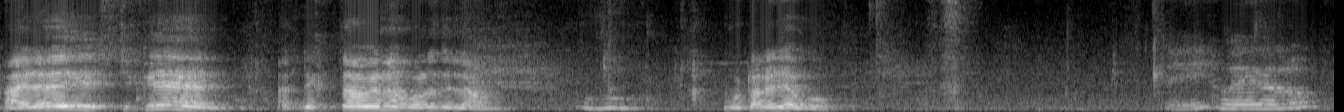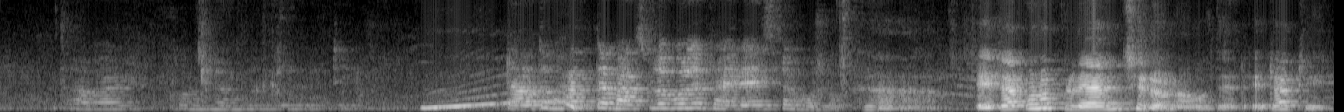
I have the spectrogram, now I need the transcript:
ফ্রাইড রাইস চিকেন আর দেখতে হবে না বলে দিলাম। মোটা হয়ে যাব। এই হয়ে গেল। আবার তাও তো ভাতটা বাঁচলো বলে ফ্রাইড রাইসটা হলো। হ্যাঁ এটা কোনো প্ল্যান ছিল না আমাদের এটা ঠিক।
